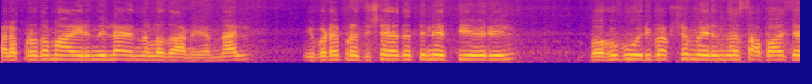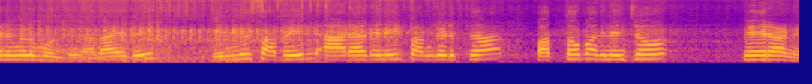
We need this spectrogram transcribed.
ഫലപ്രദമായിരുന്നില്ല എന്നുള്ളതാണ്. എന്നാൽ ഇവിടെ പ്രതിഷേധത്തിന് എത്തിയവരിൽ ബഹുഭൂരിപക്ഷം വരുന്ന സഭാജനങ്ങളുമുണ്ട്. അതായത് ഇന്ന് സഭയിൽ ആരാധനയിൽ പങ്കെടുത്ത പത്തോ പതിനഞ്ചോ പേരാണ്.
